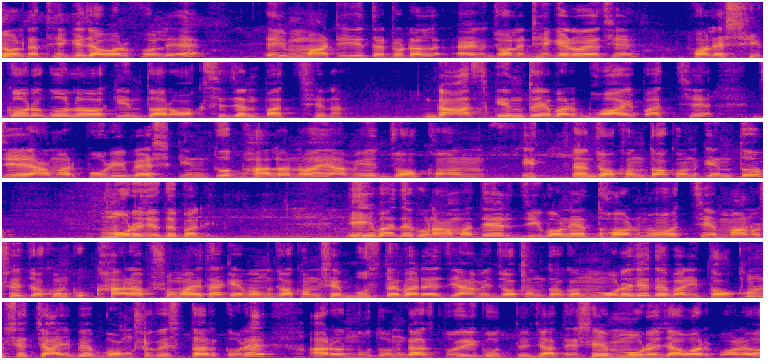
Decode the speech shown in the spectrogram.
জলটা থেকে যাওয়ার ফলে এই মাটিতে টোটাল জলে ঢেকে রয়েছে। ফলে শিকড়গুলো কিন্তু আর অক্সিজেন পাচ্ছে না। গাছ কিন্তু এবার ভয় পাচ্ছে যে আমার পরিবেশ কিন্তু ভালো নয়, আমি যখন যখন তখন কিন্তু মরে যেতে পারি। এইবার দেখুন, আমাদের জীবনের ধর্ম হচ্ছে মানুষের যখন খুব খারাপ সময় থাকে এবং যখন সে বুঝতে পারে যে আমি যখন তখন মরে যেতে পারি, তখন সে চাইবে বংশবিস্তার করে আরও নতুন গাছ তৈরি করতে, যাতে সে মরে যাওয়ার পরেও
